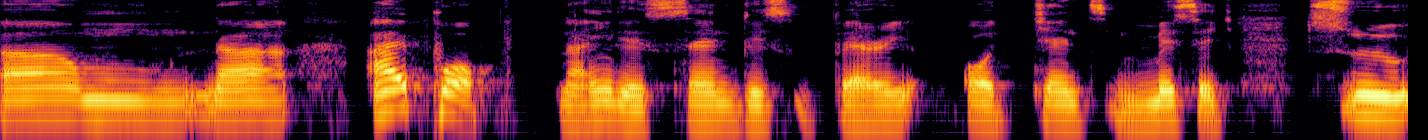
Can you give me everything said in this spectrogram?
Um, now I pop now in they send this very urgent message to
